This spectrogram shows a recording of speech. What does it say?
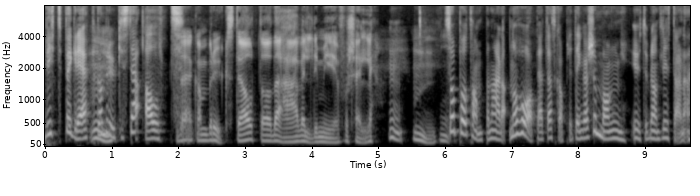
Hvitt begrep. Kan brukes til alt. Det kan brukes til alt, og det er veldig mye forskjellig. Så på tampen her, da. Nå håper jeg at vi har skapt litt engasjement ute blant lytterne.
